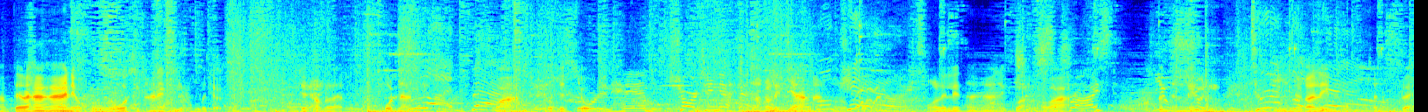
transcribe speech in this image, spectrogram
นะครับ แต่ว่าห้าห้าเนี่ย โอ้โหสิบห้านาทีผมก็จะผมจะทำอะไรโคตรนานว่าเราจะจบแล้วก็เล่นยากนะผมเลยเล่นห้าห้าดีกว่า เพราะว่ามัน You ทั้งเล่นทีแล้วก็เล่นสนุกด้วย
